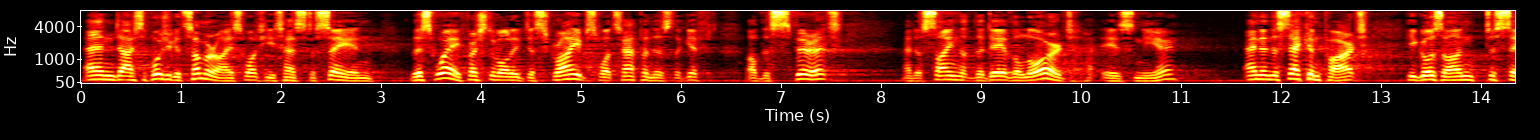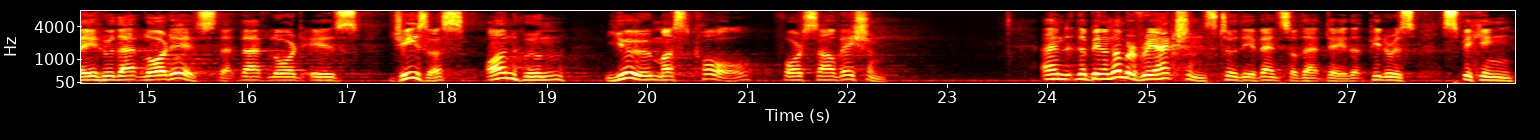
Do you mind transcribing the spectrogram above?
And I suppose you could summarize what he has to say in this way. First of all, he describes what's happened as the gift of the Spirit and a sign that the day of the Lord is near. And in the second part, he goes on to say who that Lord is, that that Lord is Jesus, on whom you must call for salvation. And there have been a number of reactions to the events of that day that Peter is speaking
